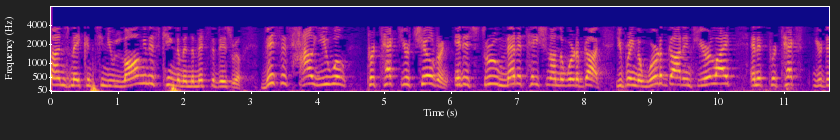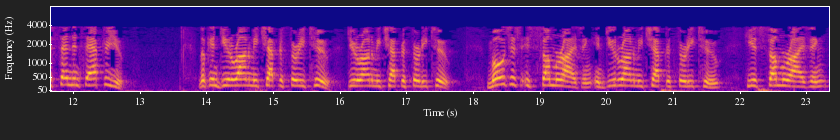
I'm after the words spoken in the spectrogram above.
sons may continue long in his kingdom in the midst of Israel. This is how you will protect your children. It is through meditation on the Word of God. You bring the Word of God into your life, and it protects your descendants after you. Look in Deuteronomy chapter 32. Deuteronomy chapter 32. Moses is summarizing in Deuteronomy chapter 32. He is summarizing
